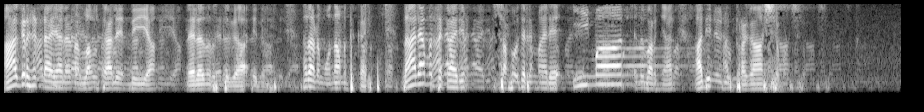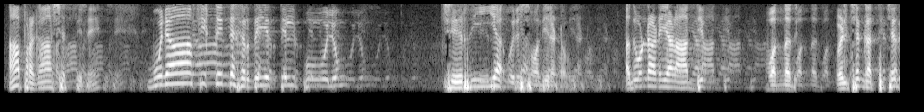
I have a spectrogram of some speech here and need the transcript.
ആഗ്രഹം ഉണ്ടായാലാണ് അള്ളാഹു താല എന്ത് ചെയ്യുക നിലനിർത്തുക എന്ന് പറയും അതാണ് മൂന്നാമത്തെ കാര്യം. നാലാമത്തെ കാര്യം സഹോദരന്മാരെ ഈമാൻ എന്ന് പറഞ്ഞാൽ അതിനൊരു പ്രകാശം. ആ പ്രകാശത്തിന് മുനാഫിക്കിന്റെ ഹൃദയത്തിൽ പോലും ചെറിയ ഒരു സ്വാധീനം ഉണ്ടാവും അതുകൊണ്ടാണ് ഇയാൾ ആദ്യം വന്നത്. വെളിച്ചം കത്തിച്ചത്.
